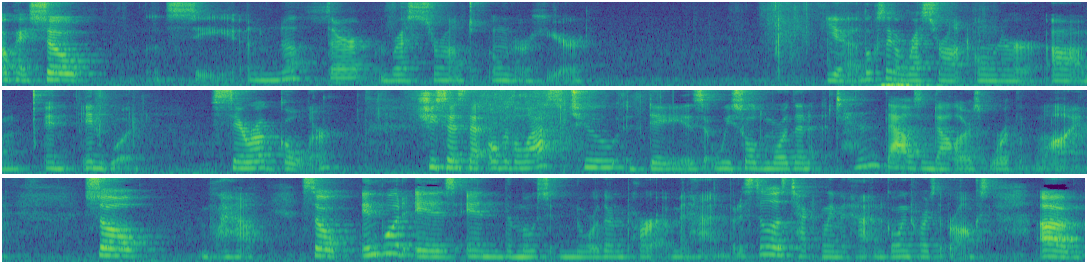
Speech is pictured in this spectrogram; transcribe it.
Okay, so let's see another restaurant owner here yeah, it looks like a restaurant owner um, in Inwood, Sarah Goller. She says that over the last two days, we sold more than $10,000 worth of wine. So, wow. So, Inwood is in the most northern part of Manhattan, but it still is technically Manhattan, going towards the Bronx. Um,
